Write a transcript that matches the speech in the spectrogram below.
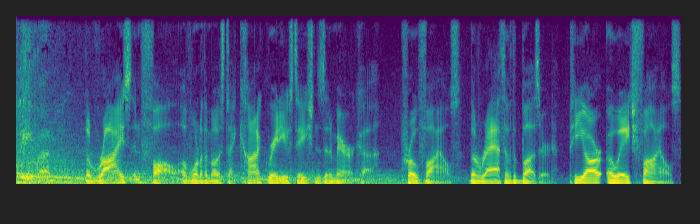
Cleveland. The rise and fall of one of the most iconic radio stations in America. Profiles, The Wrath of the Buzzard, PROH Files.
